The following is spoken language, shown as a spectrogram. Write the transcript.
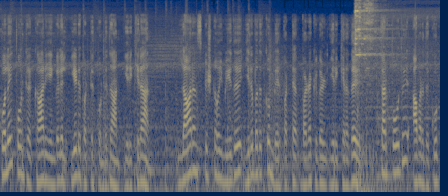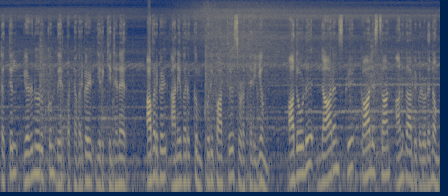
கொலை போன்ற காரியங்களில் ஈடுபட்டு கொண்டுதான் இருக்கிறான். லாரன்ஸ் பிஷ்னோய் மீது இருபதுக்கும் மேற்பட்ட வழக்குகள் இருக்கிறது. தற்போது அவரது கூட்டத்தில் எழுநூறுக்கும் மேற்பட்டவர்கள் இருக்கின்றனர். அவர்கள் அனைவருக்கும் குறிபார்த்து சுடத்தெரியும். அதோடு லாரன்ஸ்க்கு காலிஸ்தான் அனுதாபிகளுடனும்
